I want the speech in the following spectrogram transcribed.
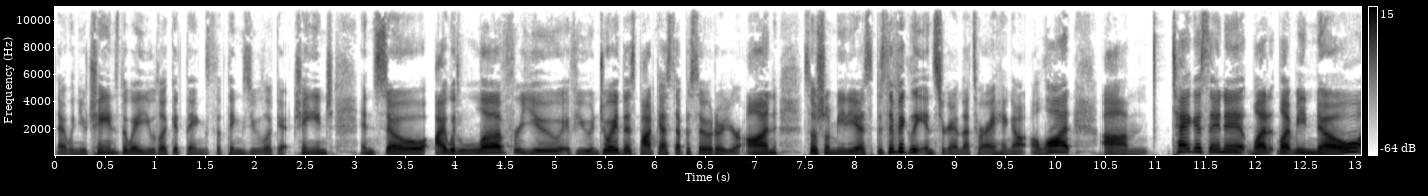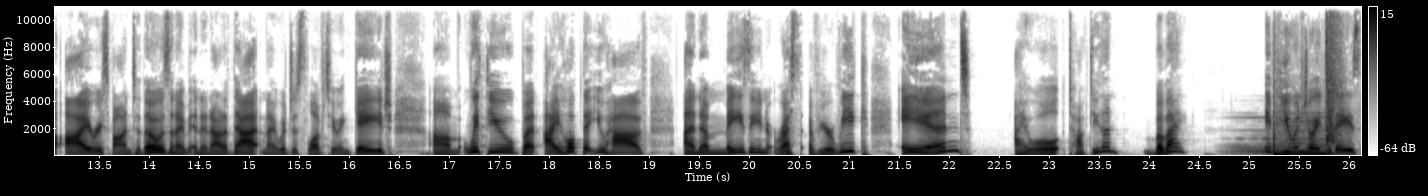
that when you change the way you look at things, the things you look at change. And so I would love for you, if you enjoyed this podcast episode or you're on social media, specifically Instagram, that's where I hang out a lot. Um, tag us in it. Let let me know. I respond to those, and I'm in and out of that. And I would just love to engage um, with you. But I hope that you have an amazing rest of your week, and I will talk to you then. Bye bye. If you enjoyed today's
